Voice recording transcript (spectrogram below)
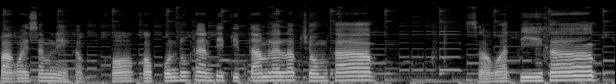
ฝากไว้ซ้ำนี้ครับ ขอขอบคุณทุกท่านที่ติดตามและรับชมครับ สวัสดีครับ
